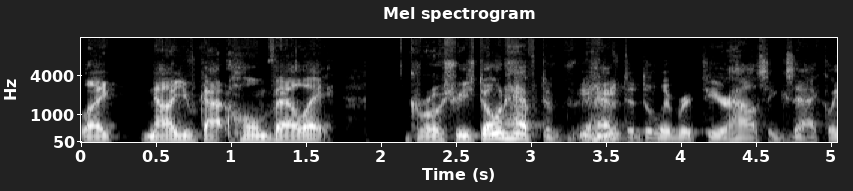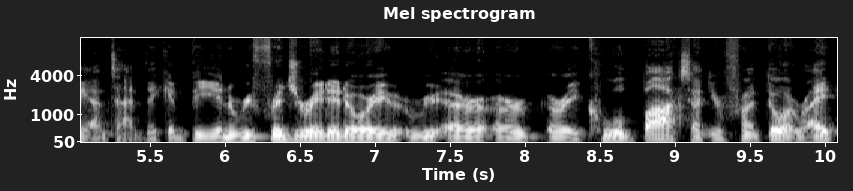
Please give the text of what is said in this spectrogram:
Like now you've got home valet groceries don't have to mm-hmm. have to deliver it to your house exactly on time. They can be in a refrigerated or a or, or, or a cooled box on your front door, right?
